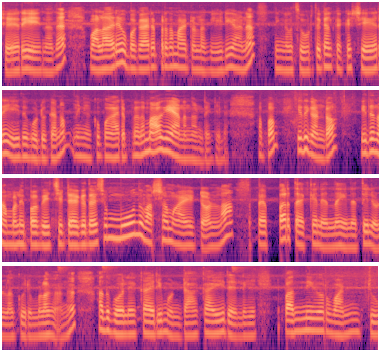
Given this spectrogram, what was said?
ഷെയർ ചെയ്യുന്നത്. വളരെ ഉപകാരപ്രദമായിട്ടുള്ള വീഡിയോ ആണ്. നിങ്ങൾ സുഹൃത്തുക്കൾക്കൊക്കെ ഷെയർ ചെയ്ത് കൊടുക്കണം. നിങ്ങൾക്ക് ഉപകാരപ്രദമാവുകയാണെന്നുണ്ടെങ്കിൽ. അപ്പം ഇത് കണ്ടോ? ഇത് നമ്മളിപ്പോൾ വെച്ചിട്ട് ഏകദേശം മൂന്ന് വർഷമായിട്ടുള്ള പെപ്പർ തെക്കൻ എന്ന ഇനത്തിലുള്ള കുരുമുളകാണ്. അതുപോലെ കരിമുണ്ട കൈരളി പന്നിയൂർ വൺ ടു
